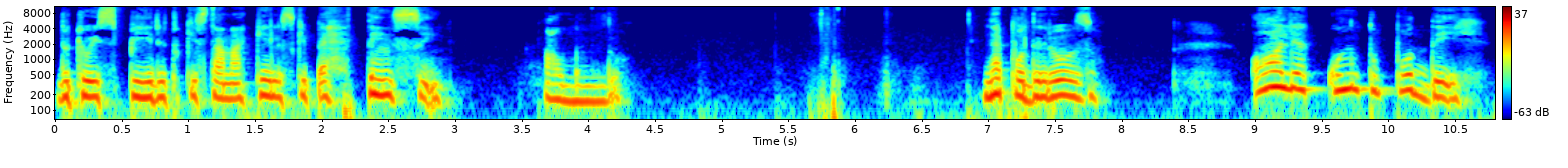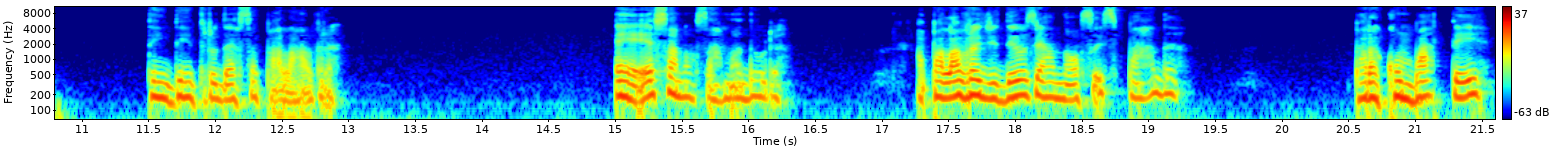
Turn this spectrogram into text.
do que o espírito que está naqueles que pertencem ao mundo. Não é poderoso? Olha quanto poder tem dentro dessa palavra. É essa a nossa armadura. A palavra de Deus é a nossa espada para combater.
